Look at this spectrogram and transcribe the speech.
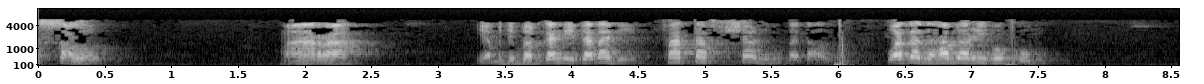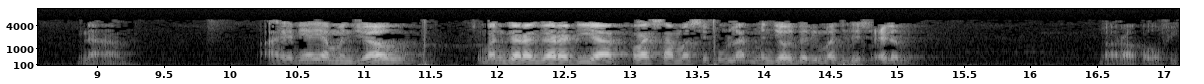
kesel, marah, yang menyebabkan kita tadi fatafshalu kata Allah. Watadhabari hukum. Nah, akhirnya yang menjauh. Cuman gara-gara dia kelas sama si fulan menjauh dari majelis ilm. Barakallahu.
